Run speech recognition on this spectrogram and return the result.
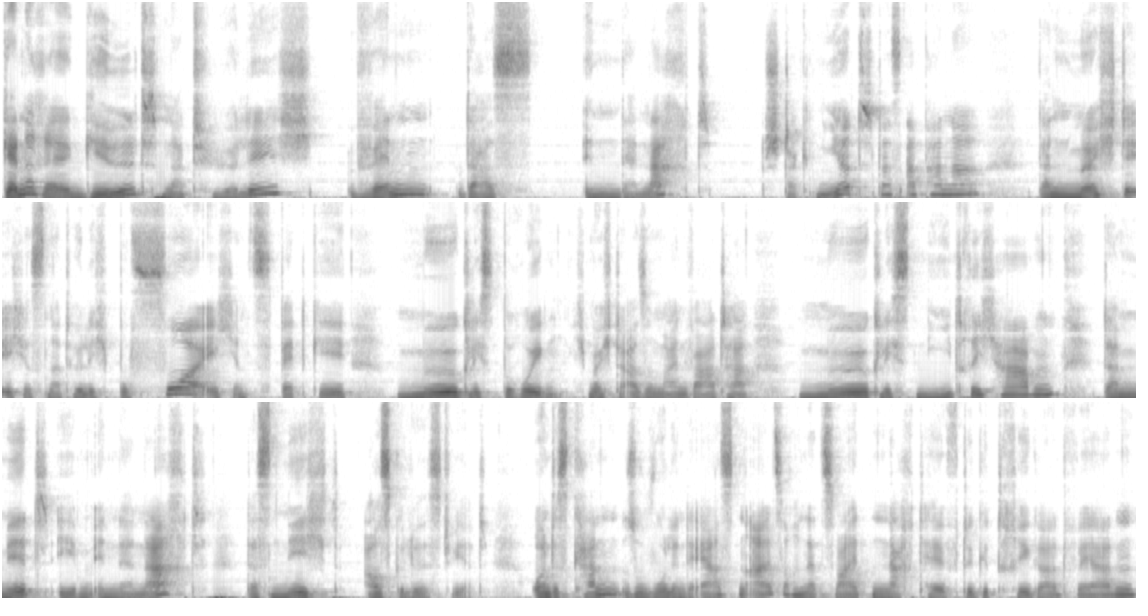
Generell gilt natürlich, wenn das in der Nacht stagniert, das Apana, dann möchte ich es natürlich, bevor ich ins Bett gehe, möglichst beruhigen. Ich möchte also mein Vata möglichst niedrig haben, damit eben in der Nacht das nicht ausgelöst wird. Und es kann sowohl in der ersten als auch in der zweiten Nachthälfte getriggert werden.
